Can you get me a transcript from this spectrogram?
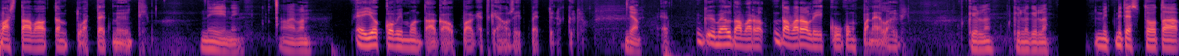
vastaava ottanut tuotteet myyntiin. Niin, niin. Aivan. Ei ole kovin montaa kauppaa, ketkä on siitä pettynyt kyllä. Ja. Et kyllä meillä tavara, tavara liikkuu kumppaneilla hyvin. Kyllä, kyllä, kyllä. Miten tuota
